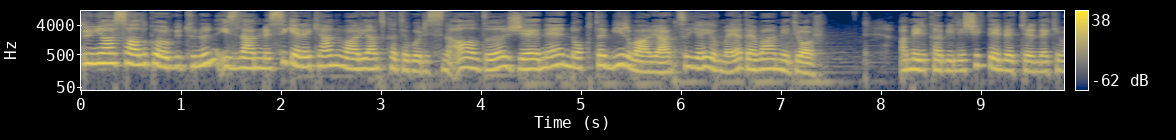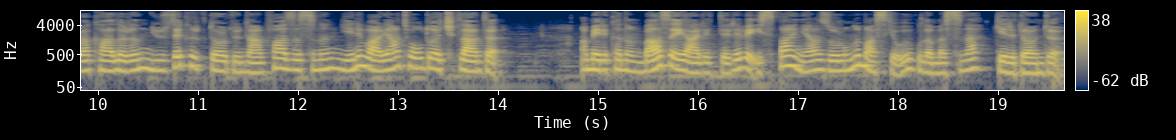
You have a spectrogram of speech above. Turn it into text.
Dünya Sağlık Örgütü'nün izlenmesi gereken varyant kategorisini aldığı JN.1 varyantı yayılmaya devam ediyor. Amerika Birleşik Devletleri'ndeki vakaların %44'ünden fazlasının yeni varyant olduğu açıklandı. Amerika'nın bazı eyaletleri ve İspanya zorunlu maske uygulamasına geri döndü.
